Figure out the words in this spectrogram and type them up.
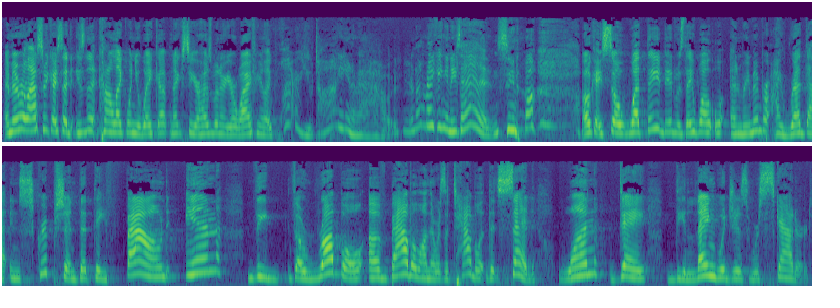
And remember last week I said, isn't it kind of like when you wake up next to your husband or your wife and you're like, what are you talking about? You're not making any sense, you know? Okay, so what they did was they, and remember I read that inscription that they found in the, the rubble of Babylon. There was a tablet that said, one day the languages were scattered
